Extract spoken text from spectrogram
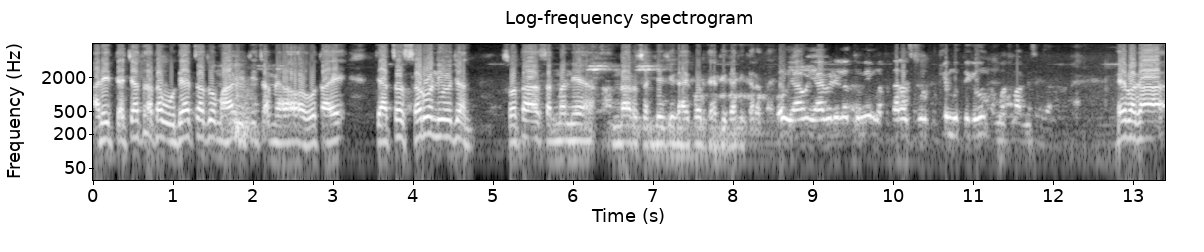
आणि त्याच्यात आता उद्याचा जो महायुतीचा मेळावा होत आहे त्याचं सर्व नियोजन स्वतः सन्मान्य आमदार संजयजी गायकवाड त्या ठिकाणी करत आहेत. हो या या वेळेला तुम्ही मतदारांसमोर कुठले मुद्दे घेऊन मत मागण्यासाठी जाणार हे बघा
